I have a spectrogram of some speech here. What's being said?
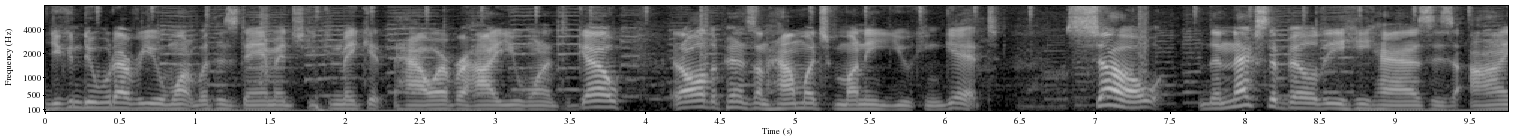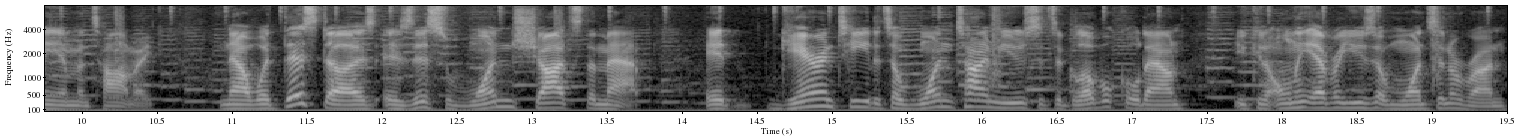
You can do whatever you want with his damage. You can make it however high you want it to go. It all depends on how much money you can get. So, the next ability he has is I Am Atomic. Now, what this does is this one-shots the map. It guaranteed, it's a one-time use, it's a global cooldown. You can only ever use it once in a run.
